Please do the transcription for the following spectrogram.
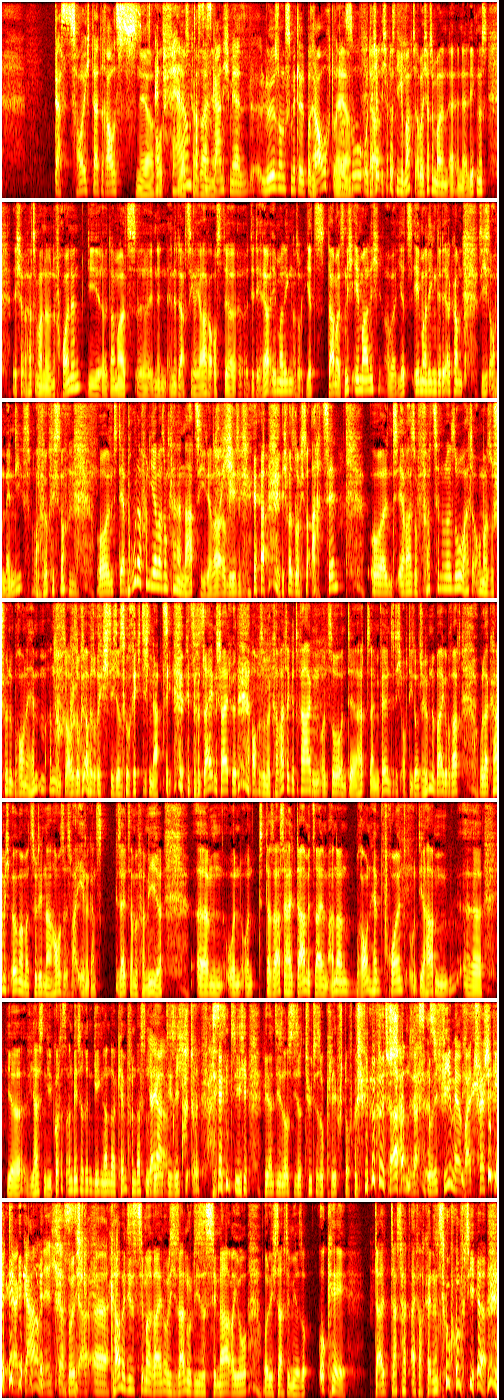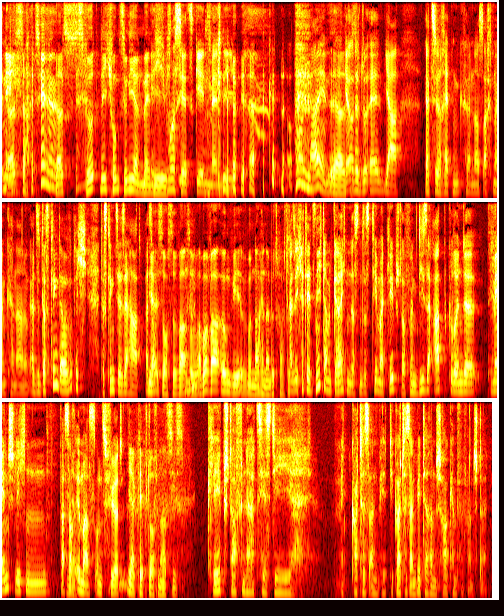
das Zeug da draus Ja, ja, entfernt, das kann dass das sein, ja. gar nicht mehr Lösungsmittel braucht Ja, oder ja. so. Oder Ich, ich habe das nie gemacht, aber ich hatte mal ein, äh, ein Erlebnis. Ich hatte mal eine, eine Freundin, die äh, damals äh, in den Ende der 80er Jahre aus der äh, DDR ehemaligen, also jetzt damals nicht ehemalig, aber jetzt ehemaligen DDR kam. Sie hieß auch Mandy, das war auch wirklich so. Hm. Und der Bruder von ihr war so ein kleiner Nazi, der war irgendwie, ja, ich war so, glaube ich so 18 und er war so 14 oder so, hatte auch immer so schöne braune Hemden an und so, aber so, aber so richtig, so richtig Nazi. Mit so einem Seitenscheitel, auch so eine Krawatte getragen und so. Und der hat seinem Wellensittich auch die deutsche Hymne beigebracht. Und da kam ich irgendwann mal zu denen nach Hause. Es war eh eine ganz seltsame Familie. Ähm, und, und da saß er halt da mit seinem anderen Braunhemd-Freund und die haben äh, hier, wie heißen die, Gottesanbeterinnen gegeneinander kämpfen lassen, Ja, ja. während die sich, Ach du, äh, während die, während die aus dieser Tüte so Klebstoff geschnüffelt haben. Schande, das Und ist ich- viel mehr White Trash geht ja gar nicht. Das ist ich ja, äh, kam in dieses Zimmer rein und ich sah nur dieses Szenario und ich dachte mir so, okay, da, das hat einfach keine Zukunft hier. Nee. Das, hat, das wird nicht funktionieren, Mandy. ich muss jetzt gehen, Mandy. ja, genau. Oh nein. Ja, Ja, oder du, äh, ja, hättest du retten können aus ach nein, keine Ahnung. Also das klingt aber wirklich, das klingt sehr, sehr hart. Also, ja, ist auch so, war so. Aber war irgendwie, wenn man im Nachhinein betrachtet. also ich hätte jetzt nicht damit gerechnet, dass das Thema Klebstoff und diese Abgründe menschlichen, was auch immer es uns führt. ja, Klebstoff-Nazis. Klebstoff-Nazis, die mit Gottesanbet, die Gottesanbeterinnen Schaukämpfe veranstalten.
